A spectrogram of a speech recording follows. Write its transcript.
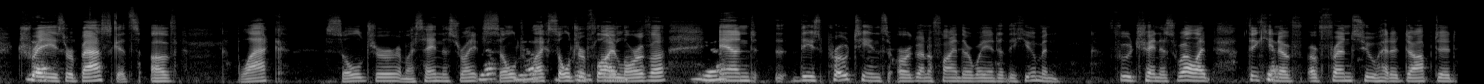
trays yeah. or baskets of black soldier am i saying this right yep, soldier yep. black soldier fly larva yeah. and these proteins are going to find their way into the human food chain as well i'm thinking yep. of, of friends who had adopted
